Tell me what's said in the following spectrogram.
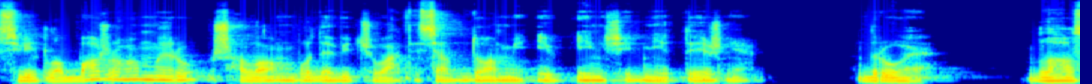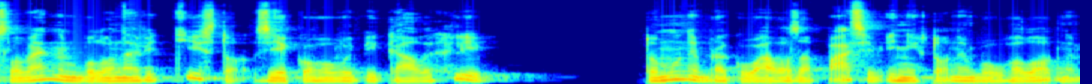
світло Божого миру, шалом буде відчуватися в домі і в інші дні тижня. Друге. Благословенним було навіть тісто, з якого випікали хліб, тому не бракувало запасів і ніхто не був голодним.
